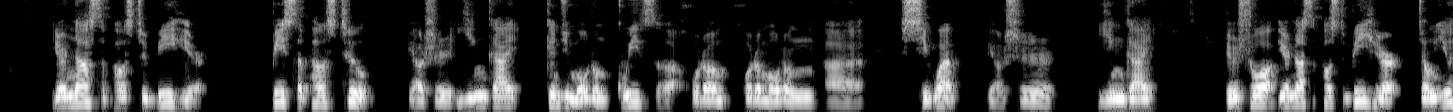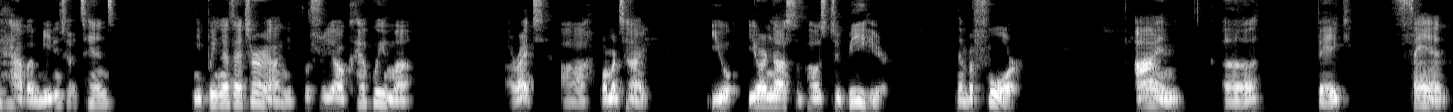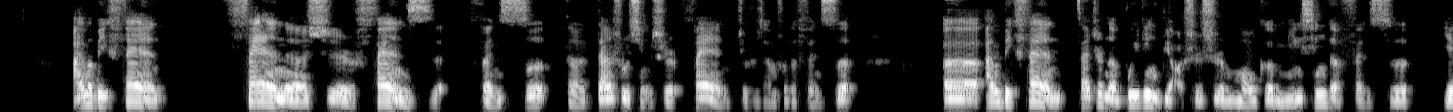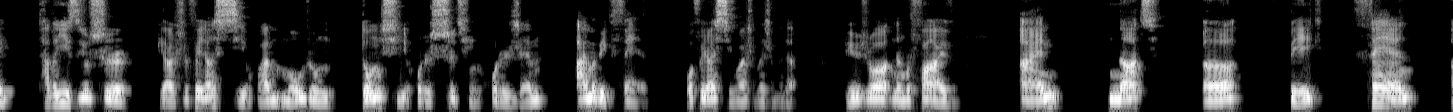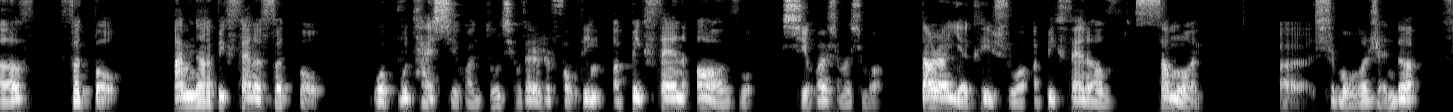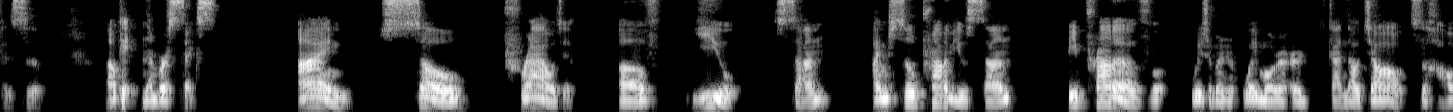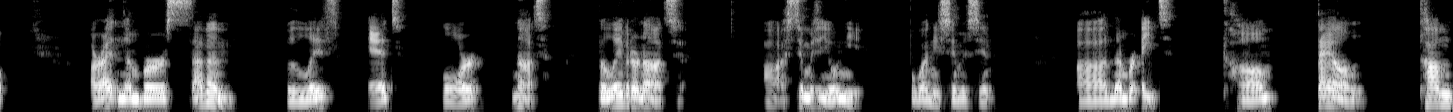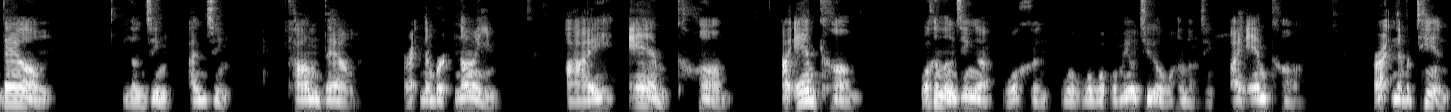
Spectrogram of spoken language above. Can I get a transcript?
You're not supposed to be here. Be supposed to 表示应该根据某种规则或者或者某种呃习惯表示应该。比如说，You're not supposed to be here. Don't you have a meeting to attend? 你不应该在这儿啊，你不是要开会吗？All right, uh, one more time. You you're not supposed to be here. Number four. I'm a big fan. I'm a big fan. Fan 呢是 fans 粉丝的单数形式，fan 就是咱们说的粉丝。呃，I'm a big fan 在这呢不一定表示是某个明星的粉丝，也它的意思就是表示非常喜欢某种东西或者事情或者人。I'm a big fan，我非常喜欢什么什么的。比如说 Number five，I'm not a big fan of football. I'm not a big fan of football. 我不太喜欢足球，在这是否定。A big fan of 喜欢什么什么，当然也可以说 a big fan of someone，呃，是某个人的粉丝。Okay, six. I'm so proud of you, son. I'm so proud of you, son. Be proud of 为什么是为某人而感到骄傲自豪？All right, number seven. Believe it or not. Believe it or not. 啊，信不信由你，不管你信不信。啊、uh,，Number eight, calm down, calm down，冷静，安静，calm down. All right, number nine, I am calm, I am calm. 我很冷静啊，我很我我我我没有激动，我很冷静。I am calm. All right, number ten,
